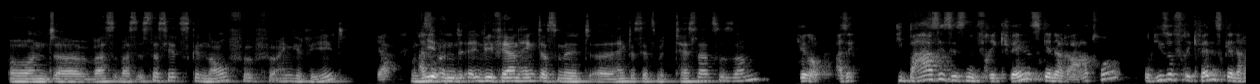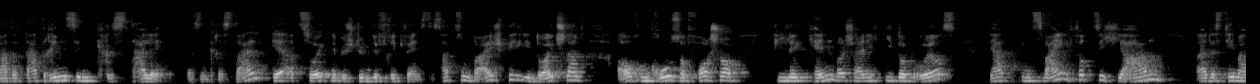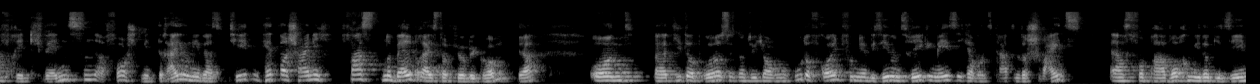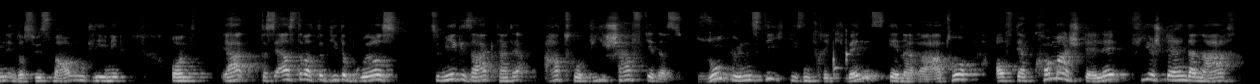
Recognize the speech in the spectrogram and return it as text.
Und äh, was, was ist das jetzt genau für, für ein Gerät? Ja, und, also, und inwiefern hängt das mit, äh, hängt das jetzt mit Tesla zusammen? Genau, also die Basis ist ein Frequenzgenerator und dieser Frequenzgenerator, da drin sind Kristalle. Das ist ein Kristall, der erzeugt eine bestimmte Frequenz. Das hat zum Beispiel in Deutschland auch ein großer Forscher, viele kennen wahrscheinlich Dieter Bröers, der hat in 42 Jahren das Thema Frequenzen erforscht mit drei Universitäten, hätte wahrscheinlich fast einen Nobelpreis dafür bekommen. Ja? Und äh, Dieter Bröers ist natürlich auch ein guter Freund von mir. Wir sehen uns regelmäßig, haben uns gerade in der Schweiz erst vor ein paar Wochen wieder gesehen in der Swiss Mountain Klinik. Und ja, das Erste, was der Dieter Bröers zu mir gesagt hatte, Arthur, wie schafft ihr das so günstig, diesen Frequenzgenerator auf der Kommastelle vier Stellen danach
